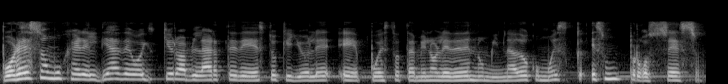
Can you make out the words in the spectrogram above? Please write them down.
Por eso, mujer, el día de hoy quiero hablarte de esto que yo le he puesto también o le he denominado como es, es un proceso,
